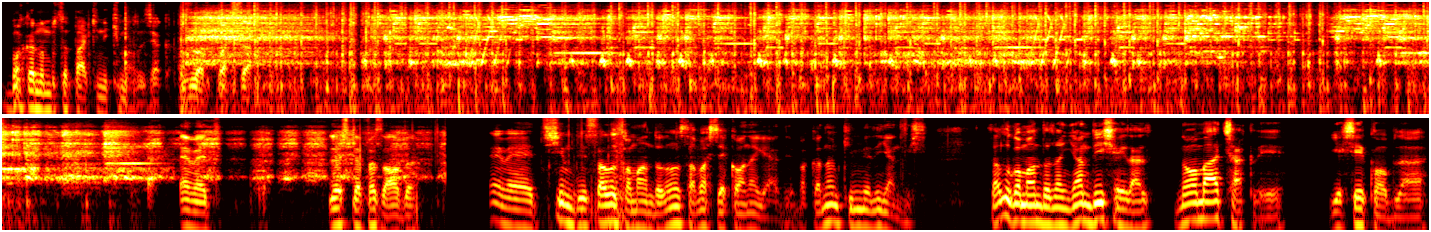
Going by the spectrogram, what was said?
Bakalım bu seferkini kim alacak? Hazır ol, başla. Evet. Leş nefes aldı. Evet, şimdi Salı Komando'nun savaş rekoruna geldi. Bakalım kimleri yenmiş. Salı Komando'nun yendiği şeyler normal çakri, yeşil kobra,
